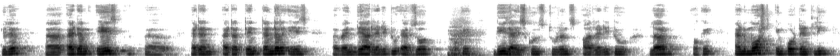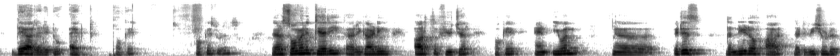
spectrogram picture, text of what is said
clear? Uh, at an age uh, at an at a ten, tender age uh, when they are ready to absorb okay these high school students are ready to learn okay and most importantly they are ready to act okay okay students? There are so many theory uh, regarding earth's future okay and even uh, it is the need of art that we should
